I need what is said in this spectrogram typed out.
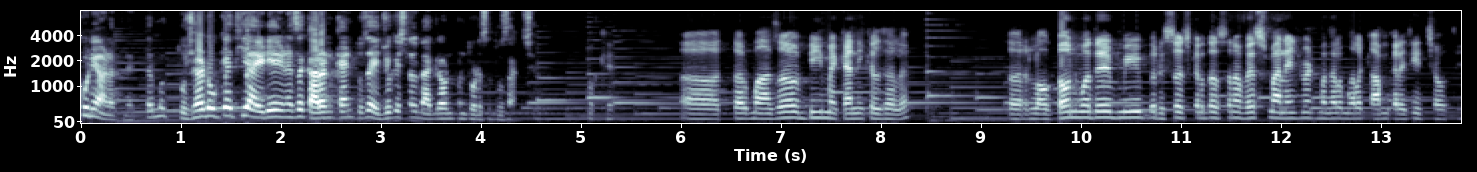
कोणी आणत नाही तर मग तुझ्या डोक्यात ही आयडिया येण्याचं कारण काय? आणि तुझं एज्युकेशनल बॅकग्राऊंड पण थोडंसं तू सांगशील. ओके तर माझं बी मेकॅनिकल झालं. तर लॉकडाऊनमध्ये मी रिसर्च करत असताना वेस्ट मॅनेजमेंटमध्ये मला काम करायची इच्छा होती.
